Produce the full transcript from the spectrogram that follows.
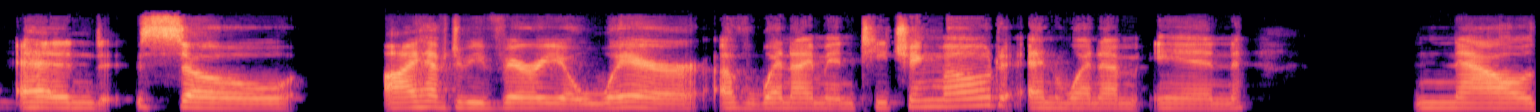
Mm-hmm. And so I have to be very aware of when I'm in teaching mode and when I'm in now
